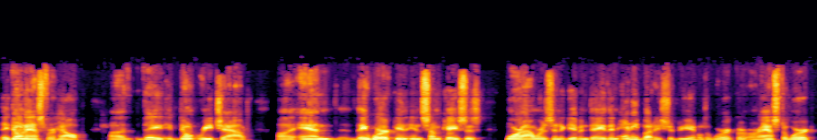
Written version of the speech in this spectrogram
They don't ask for help. Uh, they don't reach out. Uh, and they work in, in some cases more hours in a given day than anybody should be able to work or, or asked to work.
